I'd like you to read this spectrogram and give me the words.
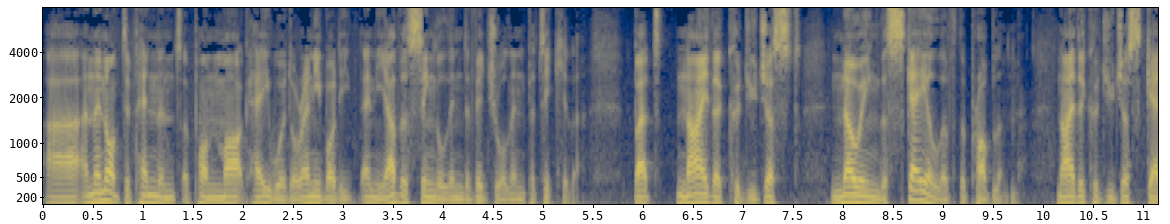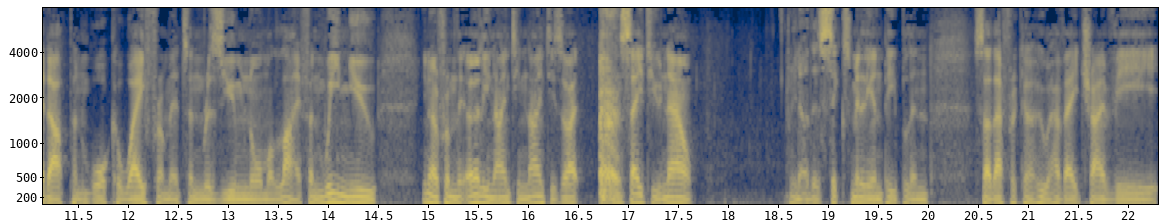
Uh, and they're not dependent upon Mark Heywood or anybody, any other single individual in particular. But neither could you just, knowing the scale of the problem, neither could you just get up and walk away from it and resume normal life. And we knew, you know, from the early 1990s, I say to you now, you know, there's six million people in South Africa who have HIV. You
